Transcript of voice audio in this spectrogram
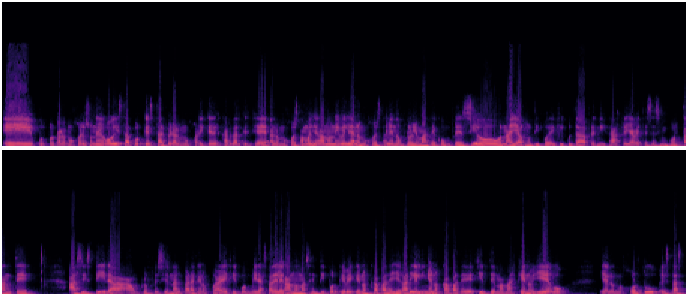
eh, pues porque a lo mejor es un egoísta, porque es tal, pero a lo mejor hay que descartar que es que a lo mejor estamos llegando a un nivel y a lo mejor está habiendo problemas de comprensión, hay algún tipo de dificultad de aprendizaje y a veces es importante asistir a, a un profesional para que nos pueda decir, pues mira, está delegando más en ti porque ve que no es capaz de llegar y el niño no es capaz de decirte, mamá, es que no llego. Y a lo mejor tú estás,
